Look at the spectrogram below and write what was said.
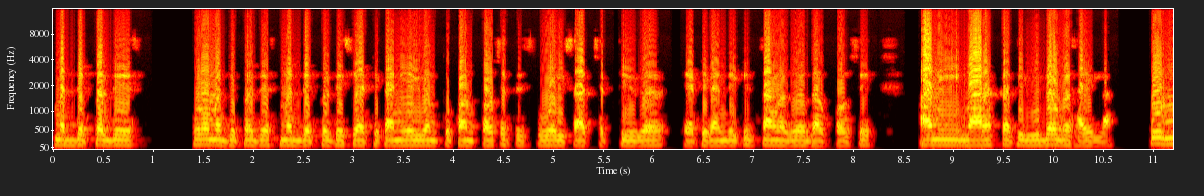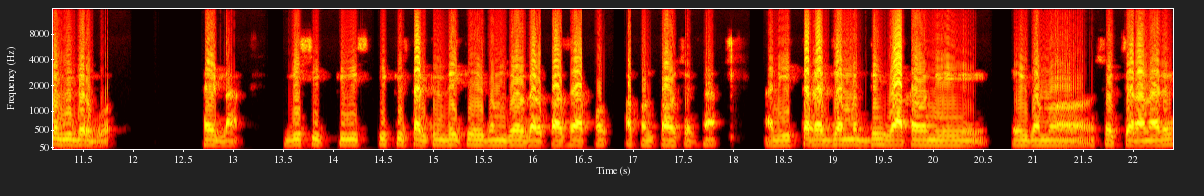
मध्य प्रदेश पूर्व मध्य प्रदेश मध्य प्रदेश या ठिकाणी एकदम तुफान पाऊस आहे. ओरिसा छत्तीसगड या ठिकाणी देखील चांगला जोरदार पाऊस आहे. आणि महाराष्ट्रातील विदर्भ साईडला पूर्ण विदर्भ साईडला वीस एकवीस एकवीस तारखेला देखील एकदम जोरदार पाऊस आहे. आपण आपण पाहू शकता. आणि इतर राज्यांमध्ये वातावरण हे एकदम स्वच्छ राहणार आहे.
